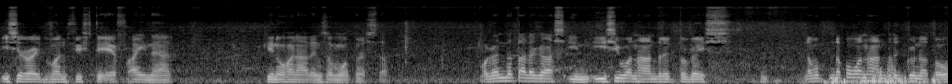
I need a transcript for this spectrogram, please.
Easy Ride 150 Fi na kinuha natin sa Motor Stop. Maganda talaga as in, easy 100 to guys. Napa, napa 100 ko na to.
